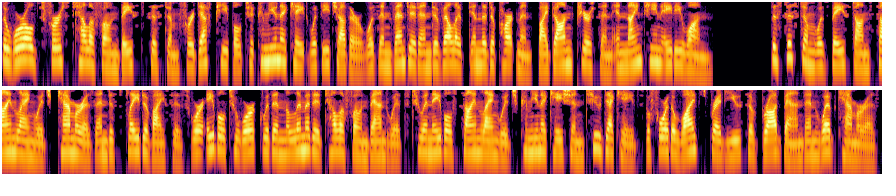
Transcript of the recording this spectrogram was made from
The world's first telephone-based system for deaf people to communicate with each other was invented and developed in the department by Don Pearson in 1981. The system was based on sign language. Cameras and display devices were able to work within the limited telephone bandwidth to enable sign language communication two decades before the widespread use of broadband and web cameras.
